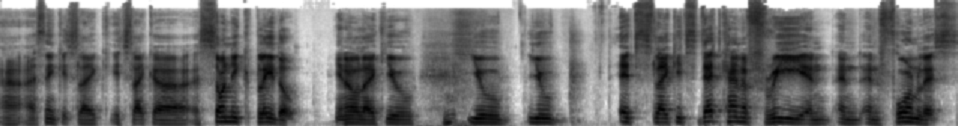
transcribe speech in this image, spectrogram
uh, I think it's like it's like a, a sonic play-doh. You know, like you you you it's like it's that kind of free and and and formless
